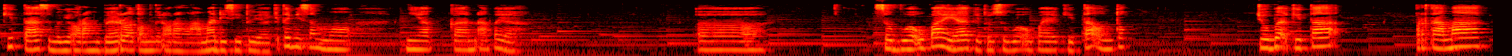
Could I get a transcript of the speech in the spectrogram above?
kita sebagai orang baru atau mungkin orang lama di situ ya kita bisa menyiapkan apa ya uh, sebuah upaya gitu sebuah upaya kita untuk coba kita pertama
